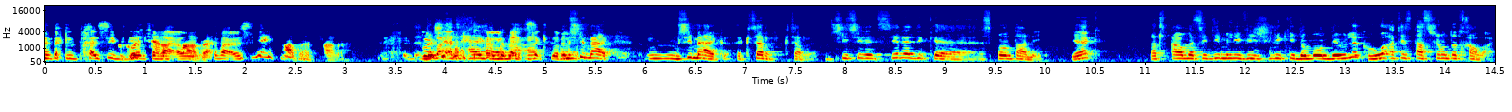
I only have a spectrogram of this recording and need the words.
ذاك ال principe ديال الطباعه الطباعه وسنين كلشي على حاجة نمشي معاك نمشي معاك. أكثر أكثر. مشيتي سير هذيك spontanée ياك؟ غتلقاهم سيدي م les fiches اللي كي demander و لك هو attestation de travail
